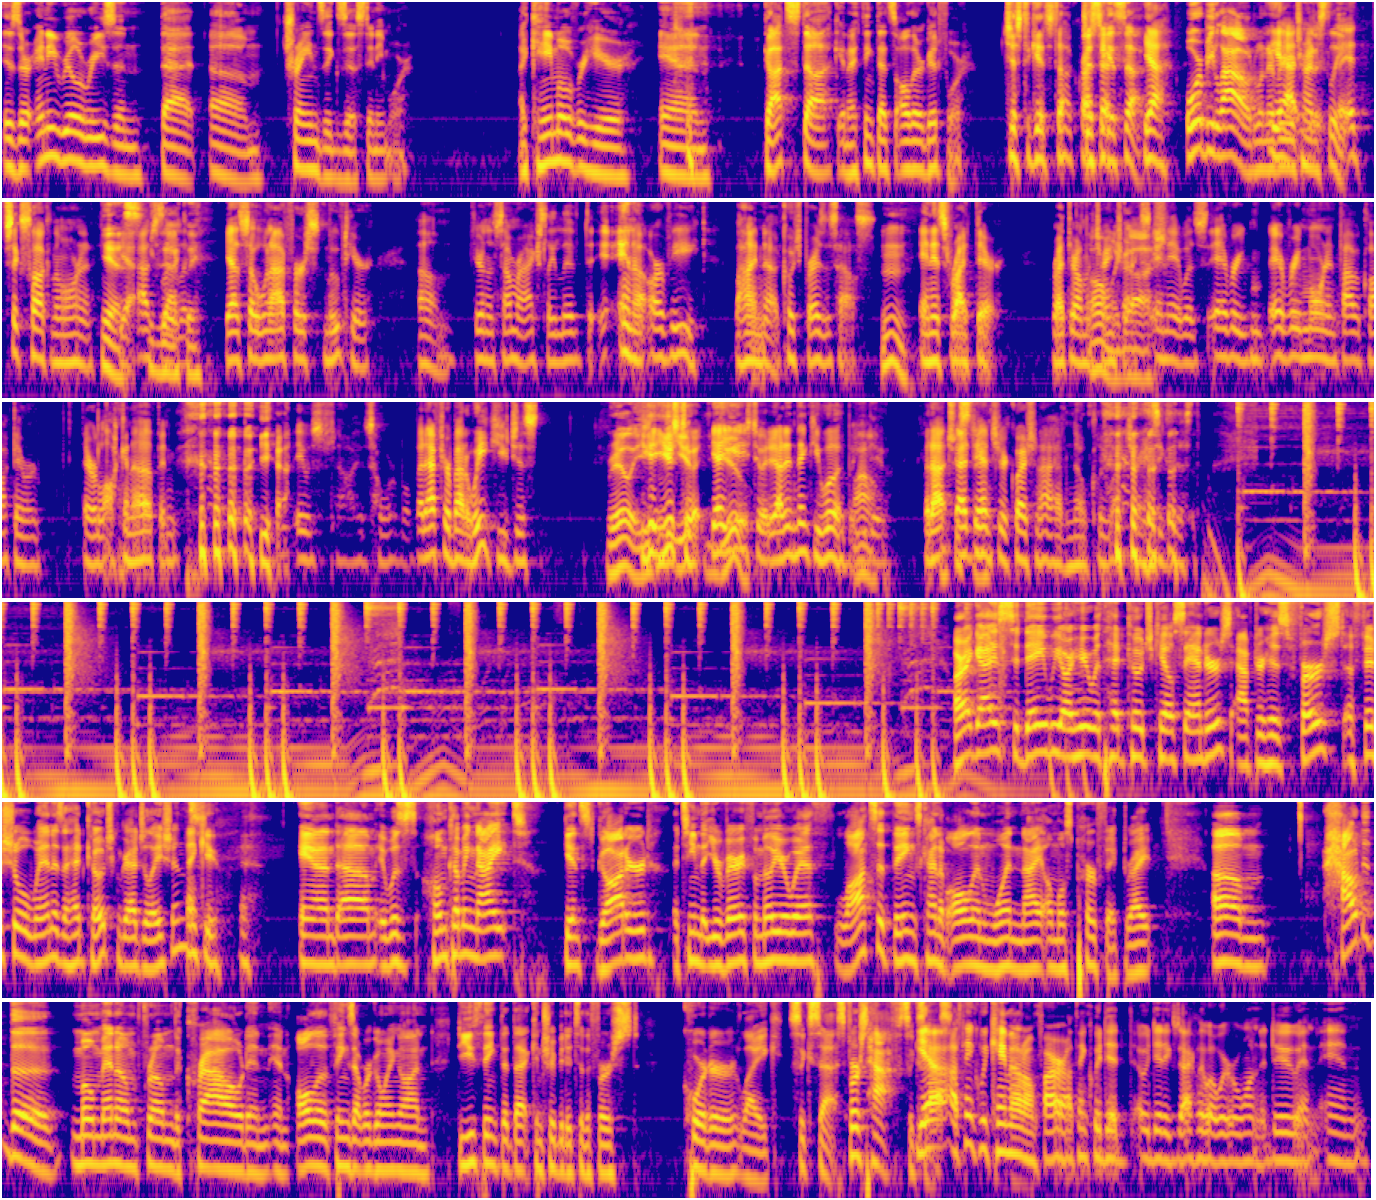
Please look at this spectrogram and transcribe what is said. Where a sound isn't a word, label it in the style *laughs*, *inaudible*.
is there any real reason that um, trains exist anymore? I came over here and *laughs* got stuck, and I think that's all they're good for. Just to get stuck, right Just to there. get stuck. Yeah. Or be loud whenever yeah, you're trying to sleep. at six o'clock in the morning. Yes, yeah, absolutely. exactly. Yeah, so when I first moved here um, during the summer, I actually lived in an RV behind uh, Coach Perez's house, mm. and it's right there, right there on the Oh train tracks. gosh. And it was every every morning five o'clock they were they were locking up, and *laughs* yeah. it was oh, it was horrible. But after about a week, you just Really? you, get used to it. Yeah, you do. get used to it. I didn't think you would, but Wow. you do. But I, to answer your question, I have no clue why trains *laughs* exist. All right, guys. Today we are here with head coach Cale Sanders after his first official win as a head coach. Congratulations. Thank you. Yeah. And um, it was homecoming night against Goddard, a team that you're very familiar with. Lots of things kind of all in one night, almost perfect, right? Um, how did the momentum from the crowd and, and all of the things that were going on, do you think that that contributed to the first quarter like success, first half success? Yeah, I think we came out on fire. I think we did we did exactly what we were wanting to do, and and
